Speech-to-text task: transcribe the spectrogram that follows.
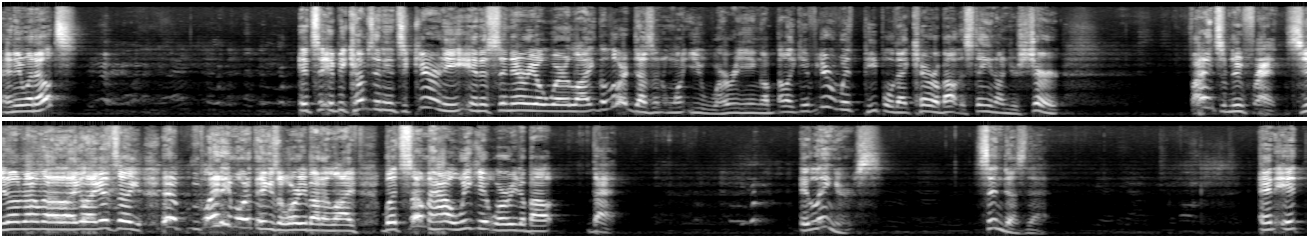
Anyone else? It's, it becomes an insecurity in a scenario where, like, the Lord doesn't want you worrying. About, like, if you're with people that care about the stain on your shirt, find some new friends. You know what I'm talking about? Like, like it's like there are plenty more things to worry about in life, but somehow we get worried about that. It lingers. Sin does that. And it,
